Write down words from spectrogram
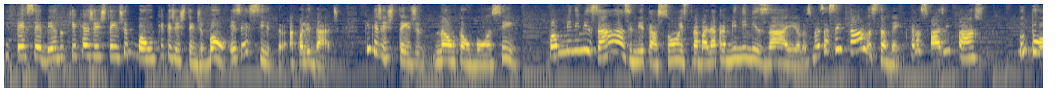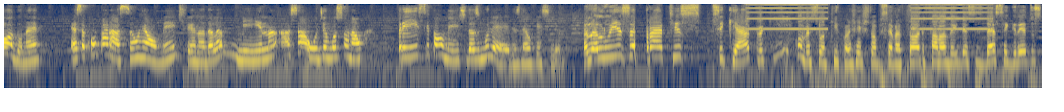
e percebendo o que, que a gente tem de bom. O que, que a gente tem de bom? Exercita a qualidade. O que, que a gente tem de não tão bom assim? Vamos minimizar as limitações, trabalhar para minimizar elas, mas aceitá-las também, porque elas fazem parte do todo, né? Essa comparação realmente, Fernanda, ela mina a saúde emocional principalmente das mulheres, né? Eu percebo. Ana Luísa Prates, psiquiatra, que conversou aqui com a gente no Observatório, falando aí desses 10 segredos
